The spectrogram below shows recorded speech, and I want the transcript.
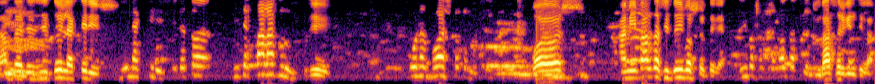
দাম চাইতেছি দুই লাখ তিরিশ। দুই লাখ তিরিশ। এটা তো নিজের পালা গরু। জি। ওনার বয়স কত মাস? বয়স আমি পাল্টাছি দুই বছর থেকে দুই বছর বাসের কিনছিলাম।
